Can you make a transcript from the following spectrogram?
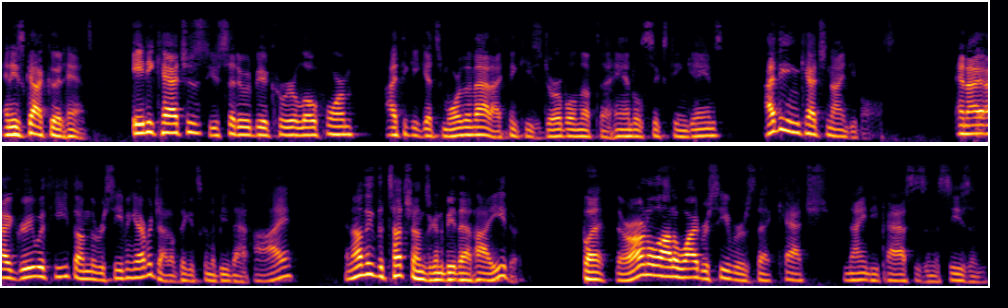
and he's got good hands. 80 catches, you said it would be a career low for him. I think he gets more than that. I think he's durable enough to handle 16 games. I think he can catch 90 balls. And I, I agree with Heath on the receiving average. I don't think it's going to be that high. And I don't think the touchdowns are going to be that high either. But there aren't a lot of wide receivers that catch 90 passes in a season.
